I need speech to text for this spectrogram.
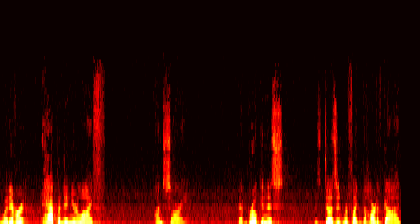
whatever happened in your life, I'm sorry. That brokenness doesn't reflect the heart of God.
